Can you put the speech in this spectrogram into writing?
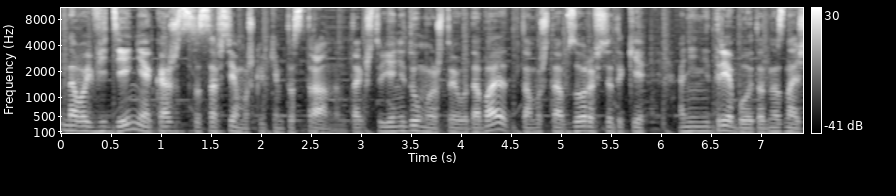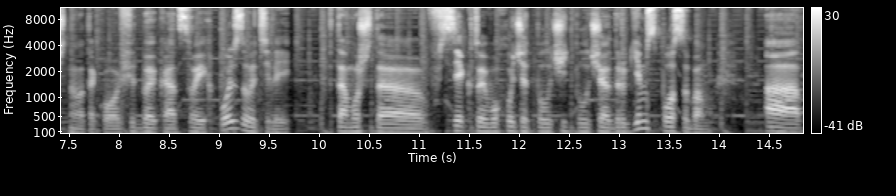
нововведение кажется совсем уж каким-то странным. Так что я не думаю, что его добавят, потому что обзоры все-таки, они не требуют однозначного такого фидбэка от своих пользователей, потому что все, кто его хочет получить, получают другим способом, а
